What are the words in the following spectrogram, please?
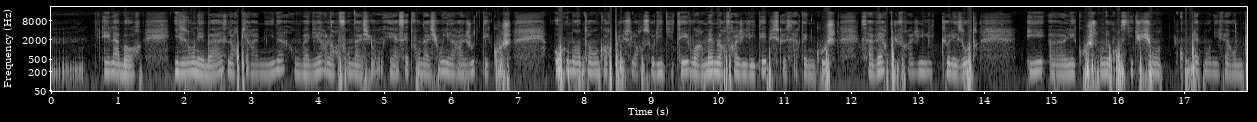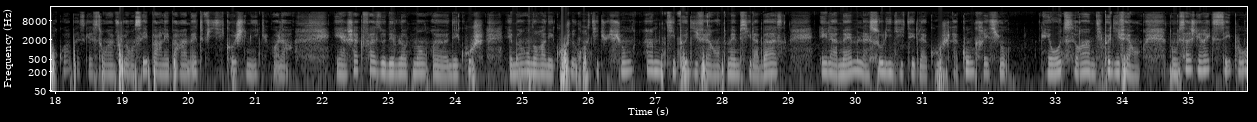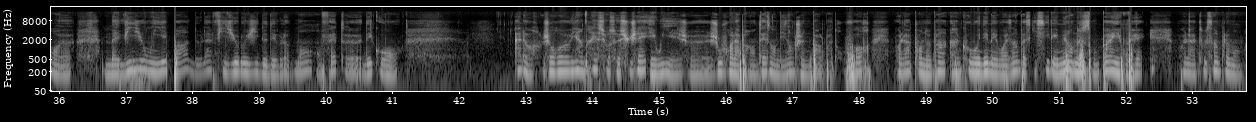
élaborent. Ils ont les bases, leur pyramide, on va dire, leur fondation, et à cette fondation, ils rajoutent des couches, augmentant encore plus leur solidité, voire même leur fragilité, puisque certaines couches s'avèrent plus fragiles que les autres. Et euh, les couches sont de constitution complètement différentes. Pourquoi? Parce qu'elles sont influencées par les paramètres physico-chimiques. Voilà. Et à chaque phase de développement euh, des couches, eh ben, on aura des couches de constitution un petit peu différentes, même si la base est la même, la solidité de la couche, la concrétion et autres sera un petit peu différent. Donc ça, je dirais que c'est pour euh, ma vision est pas de la physiologie de développement en fait des courants. Alors, je reviendrai sur ce sujet, et oui, j'ouvre la parenthèse en disant que je ne parle pas trop fort, voilà, pour ne pas incommoder mes voisins, parce qu'ici les murs ne sont pas épais, voilà, tout simplement.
